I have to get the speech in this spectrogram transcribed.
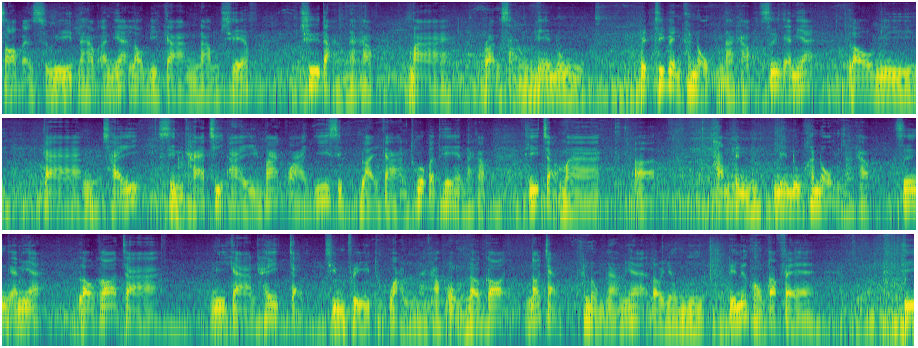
Soft and Sweet นะครับอันนี้เรามีการนำเชฟชื่อดังนะครับ มารังสรรค์เมนูเป็นที่เป็นขนมนะครับ ซึ่งอันเนี้ยเรามีการใช้สินค้า GI มากกว่า 20 รายการทั่วประเทศนะครับ ที่จะมา ทำเป็นเมนูขนมนะครับ ซึ่งอันเนี้ยเราก็จะมีการให้จัดชิมฟรีทุกวันนะครับผมแล้วก็นอกจากขนมแล้วเนี่ยเรายังมีในเรื่องของกาแฟที่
